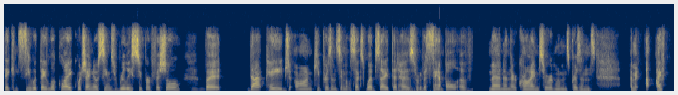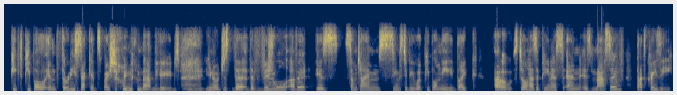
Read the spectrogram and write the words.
they can see what they look like which i know seems really superficial mm-hmm. but that page on keep prison single sex website that has sort of a sample of men and their crimes who are in women's prisons i mean i've piqued people in 30 seconds by showing them that mm-hmm. page mm-hmm. you know just the the visual of it is sometimes seems to be what people need like oh still has a penis and is massive that's crazy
